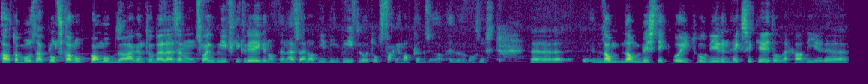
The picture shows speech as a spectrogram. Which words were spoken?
uit de Mos dat plots op, kwam opdagen terwijl hij zijn ontslagbrief gekregen had. En hij zei dat hij die brief nooit ontvangen had. En zo. Dat was dus, dan, dan wist ik, ooit het wordt hier een heksenketel, dat gaat hier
